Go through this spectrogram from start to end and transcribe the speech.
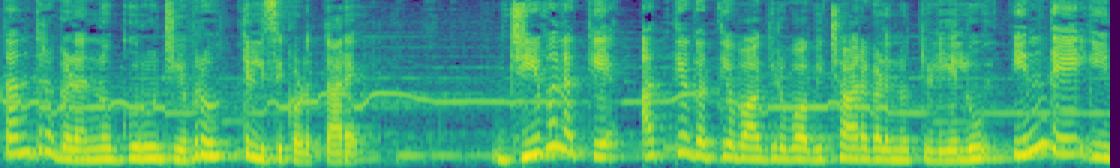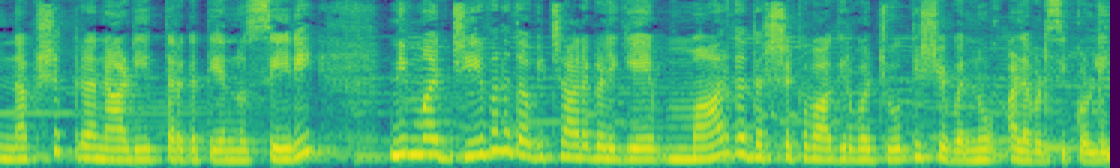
ತಂತ್ರಗಳನ್ನು ಗುರೂಜಿಯವರು ತಿಳಿಸಿಕೊಡುತ್ತಾರೆ. ಜೀವನಕ್ಕೆ ಅತ್ಯಗತ್ಯವಾಗಿರುವ ವಿಚಾರಗಳನ್ನು ತಿಳಿಯಲು ಹಿಂದೆ ಈ ನಕ್ಷತ್ರ ನಾಡಿ ತರಗತಿಯನ್ನು ಸೇರಿ ನಿಮ್ಮ ಜೀವನದ ವಿಚಾರಗಳಿಗೆ ಮಾರ್ಗದರ್ಶಕವಾಗಿರುವ ಜ್ಯೋತಿಷ್ಯವನ್ನು ಅಳವಡಿಸಿಕೊಳ್ಳಿ.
